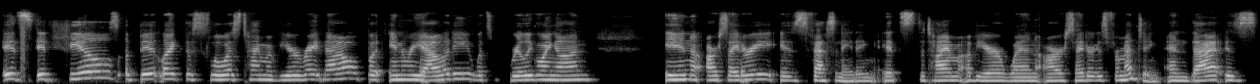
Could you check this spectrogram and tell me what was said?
It's it feels a bit like the slowest time of year right now, but in reality, what's really going on in our cidery is fascinating. It's the time of year when our cider is fermenting, and that is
